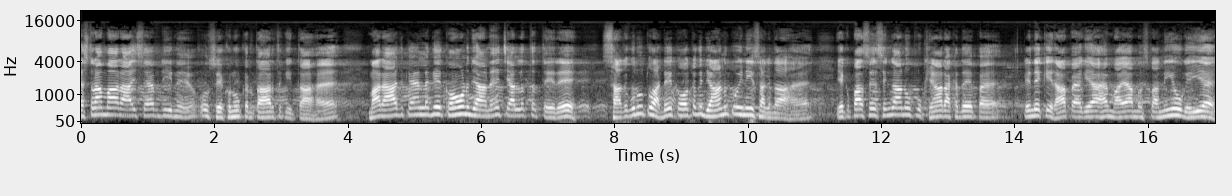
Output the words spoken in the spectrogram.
ਇਸ ਤਰ੍ਹਾਂ ਮਹਾਰਾਜ ਸਾਹਿਬ ਜੀ ਨੇ ਉਹ ਸਿੱਖ ਨੂੰ ਕਰਤਾਰਥ ਕੀਤਾ ਹੈ। ਮਹਾਰਾਜ ਕਹਿਣ ਲੱਗੇ, ਕੌਣ ਜਾਣੇ ਚੱਲਤ ਤੇਰੇ? ਸਤਿਗੁਰੂ ਤੁਹਾਡੇ ਕੌਤਕ ਜਾਣ ਕੋਈ ਨਹੀਂ ਸਕਦਾ ਹੈ। ਇੱਕ ਪਾਸੇ ਸਿੰਘਾਂ ਨੂੰ ਭੁੱਖਿਆਂ ਰੱਖਦੇ ਪਏ ਕਹਿੰਦੇ ਘੇਰਾ ਪੈ ਗਿਆ ਹੈ, ਮਾਇਆ ਮਸਤਾਨੀ ਹੋ ਗਈ ਹੈ।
